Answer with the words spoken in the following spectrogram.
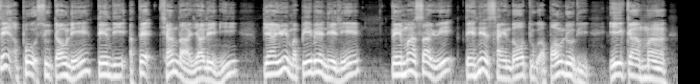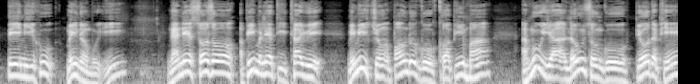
တင့်အဖို့ ဆုတောင်းလျင်တင်သည် အသက်ချမ်းသာရလိမ့်မည် ပြန်၍မပေးဘဲနေလျင်တင်မှဆ၍တင်နှင့်ဆိုင်သော သူအပေါင်းတို့သည် ဧကံမှန်တေမီဟု မိန်တော်မူ၏နန်းနှင့်စောစော အဘိမလက်သည် ထ၍မိမိကျွန်အပေါင်းတို့ကို ခေါ်ပြီးမှ အမှုအရာအလုံးစုံကို ပြောသဖြင့်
